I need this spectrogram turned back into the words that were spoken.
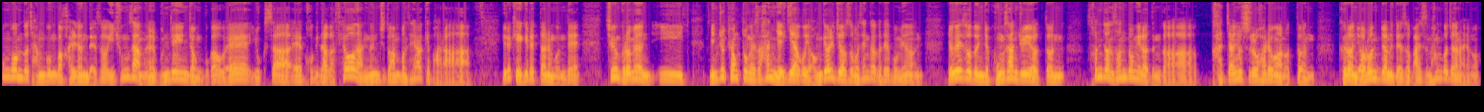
홍범도 장군과 관련돼서 이 흉상을 문재인 정부가 왜 육사에 거기다가 세워놨는지도 한번 생각해 봐라. 이렇게 얘기를 했다는 건데 지금 그러면 이 민주평통에서 한 얘기하고 연결지어서 뭐 생각을 해보면 여기에서도 이제 공산주의의 어떤 선전선동이라든가 가짜뉴스를 활용한 어떤 그런 여론전에 대해서 말씀한 거잖아요.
